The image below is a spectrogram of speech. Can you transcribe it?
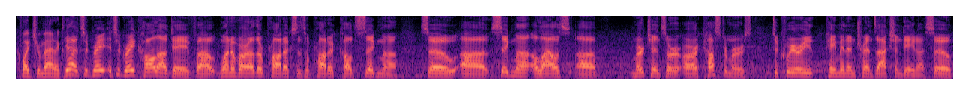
quite dramatically. Yeah, it's a great, it's a great call out, Dave. Uh, one of our other products is a product called Sigma. So uh, Sigma allows uh, merchants or our customers to query payment and transaction data. So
